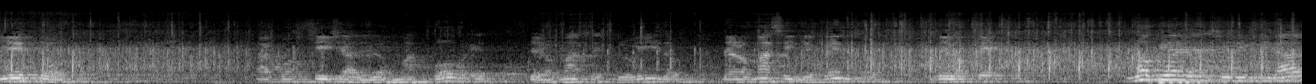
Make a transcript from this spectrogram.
Y esto, la costilla de los más pobres, de los más excluidos, de los más indefensos, de los que no pierden su dignidad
